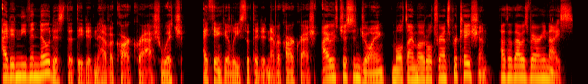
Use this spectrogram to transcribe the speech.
I didn't even notice that they didn't have a car crash, which I think at least that they didn't have a car crash. I was just enjoying multimodal transportation. I thought that was very nice.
